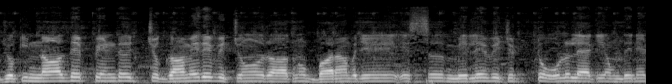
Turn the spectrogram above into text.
ਜੋ ਕਿ ਨਾਲ ਦੇ ਪਿੰਡ ਚੁਗਾਵੇਂ ਦੇ ਵਿੱਚੋਂ ਰਾਤ ਨੂੰ 12 ਵਜੇ ਇਸ ਮੇਲੇ ਵਿੱਚ ਢੋਲ ਲੈ ਕੇ ਆਉਂਦੇ ਨੇ,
